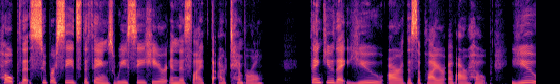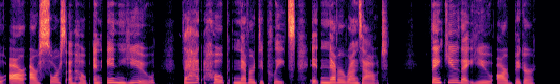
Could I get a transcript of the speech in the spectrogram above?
Hope that supersedes the things we see here in this life that are temporal. Thank you that you are the supplier of our hope. You are our source of hope. And in you, that hope never depletes, it never runs out. Thank you that you are bigger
